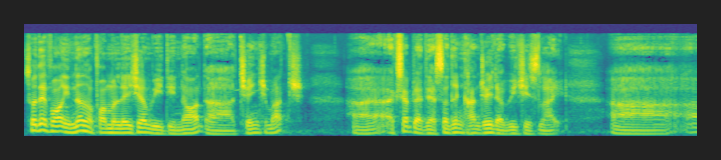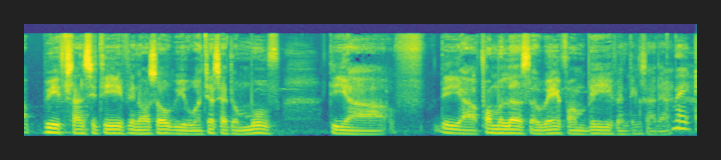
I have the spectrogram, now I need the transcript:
So therefore, in terms of formulation, we did not uh, change much, uh, except that there are certain countries that which is like uh, beef sensitive, you know. So we will just have to move the uh, f- the uh, formulas away from beef and things like that. Right.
